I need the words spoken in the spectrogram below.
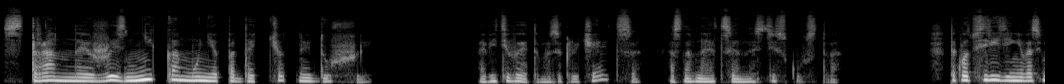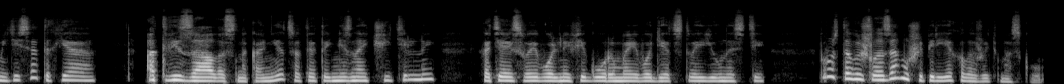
странная жизнь никому не подотчетной души. А ведь в этом и заключается основная ценность искусства. Так вот, в середине восьмидесятых я отвязалась, наконец, от этой незначительной, хотя и своевольной фигуры моего детства и юности, просто вышла замуж и переехала жить в Москву.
